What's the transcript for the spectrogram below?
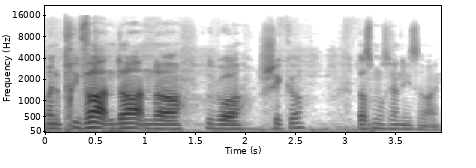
meine privaten Daten da rüber schicke. Das muss ja nicht sein.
